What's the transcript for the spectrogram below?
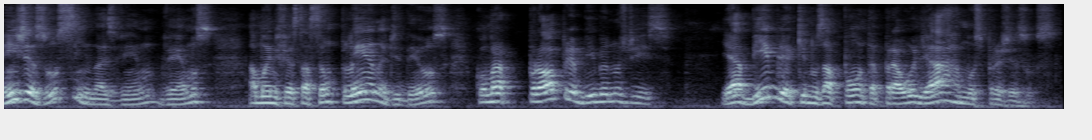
Em Jesus, sim, nós vemos a manifestação plena de Deus, como a própria Bíblia nos diz. E é a Bíblia que nos aponta para olharmos para Jesus.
